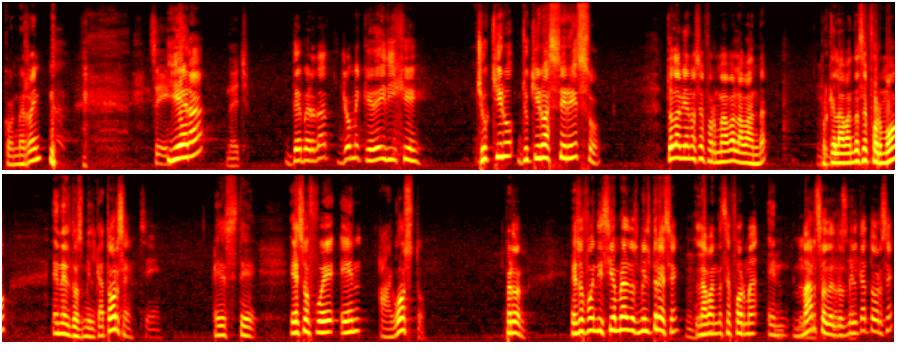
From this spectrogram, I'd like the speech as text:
con Merrein. Sí, y era, de hecho. de verdad, yo me quedé y dije, yo quiero, yo quiero hacer eso. Todavía no se formaba la banda, porque la banda se formó en el 2014. Sí. Este, eso fue en agosto. Perdón, eso fue en diciembre del 2013. Ujú. La banda se forma en En marzo del 2014. 2014.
